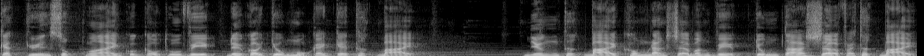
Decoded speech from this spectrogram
các chuyến xuất ngoại của cầu thủ Việt đều có chung một cái kết thất bại. Nhưng thất bại không đáng sợ bằng việc chúng ta sợ phải thất bại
